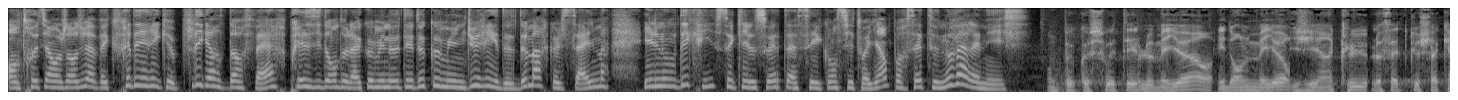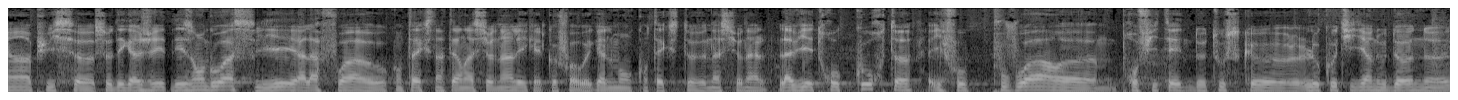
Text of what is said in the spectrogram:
Entretien aujourd'hui avec Frédéric Pfligersdorfer, président de la communauté de communes du Ride de Markelsheim. Il nous décrit ce qu'il souhaite à ses concitoyens pour cette nouvelle année. On ne peut que souhaiter le meilleur et dans le meilleur, j'y inclus le fait que chacun puisse euh, se dégager des angoisses liées à la fois au contexte international et quelquefois également au contexte national. La vie est trop courte, il faut pouvoir euh, profiter de tout ce que le quotidien nous donne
